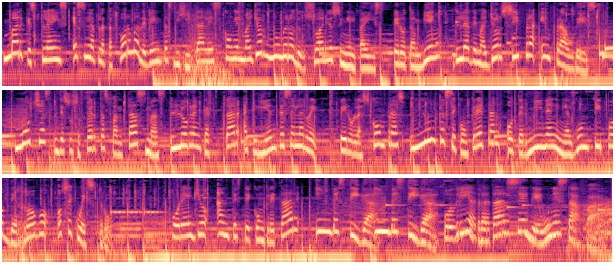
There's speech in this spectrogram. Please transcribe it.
Marketplace es la plataforma de ventas digitales con el mayor número de usuarios en el país, pero también la de mayor cifra en fraudes. Muchas de sus ofertas fantasmas logran captar a clientes en la red, pero las compras nunca se concretan o terminan en algún tipo de robo o secuestro. Por ello, antes de concretar, investiga. Investiga. Podría tratarse de una estafa.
